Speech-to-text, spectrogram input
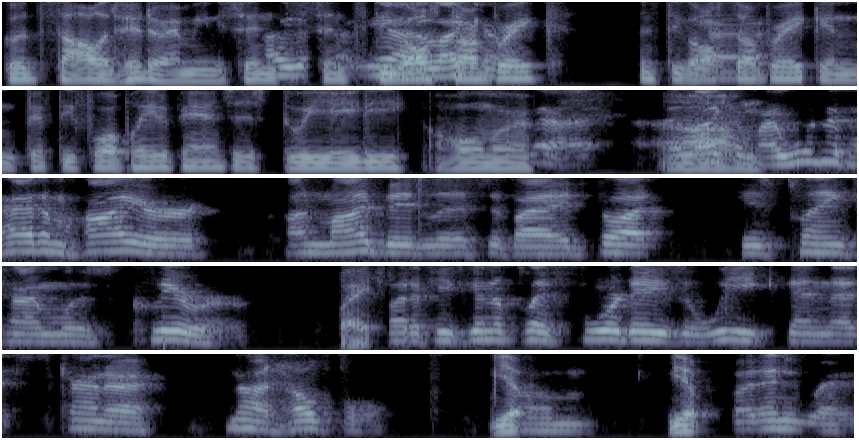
good solid hitter. I mean since I- since the yeah, All Star him. break, since the All Star break and fifty four plate appearances, three eighty, a homer. Yeah, I like him. Um, I would have had him higher on my bid list if I had thought his playing time was clearer. Right. But if he's going to play four days a week, then that's kind of not helpful. Yep. Um, Yep. but anyway,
